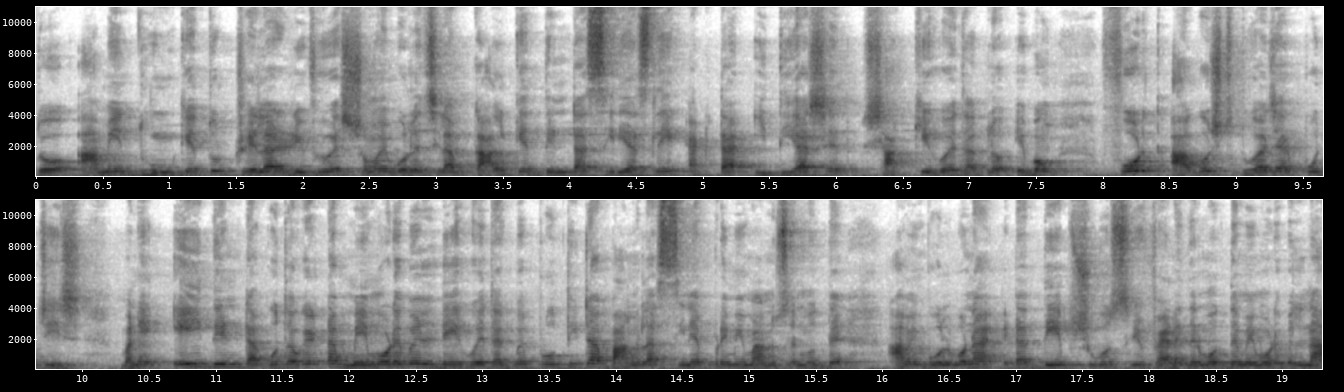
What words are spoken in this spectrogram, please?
তো আমি ধূমকেতু ট্রেলার রিভিউয়ের সময় বলেছিলাম কালকের দিনটা সিরিয়াসলি একটা ইতিহাসের সাক্ষী হয়ে থাকল এবং ফোর্থ আগস্ট দু হাজার পঁচিশ মানে এই দিনটা কোথাও একটা মেমোরেবল ডে হয়ে থাকবে প্রতিটা বাংলা সিনেপ্রেমী মানুষের মধ্যে। আমি বলব না এটা দেব, শুভশ্রী ফ্যানেদের মধ্যে মেমোরেবল না।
